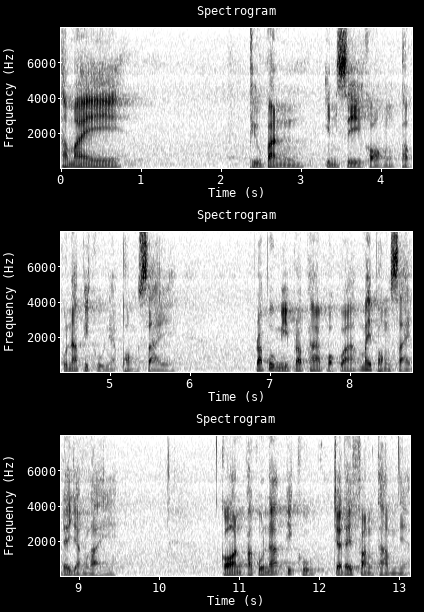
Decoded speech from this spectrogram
ทำไมผิวพรรณอินทรีย์ของภคุณะพิกขุเนี่ยผ่องใส พระผู้มีพระภาคบอกว่าไม่ผ่องใสได้อย่างไร ก่อนภคุณะพิขุจะได้ฟังธรรมเนี่ย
